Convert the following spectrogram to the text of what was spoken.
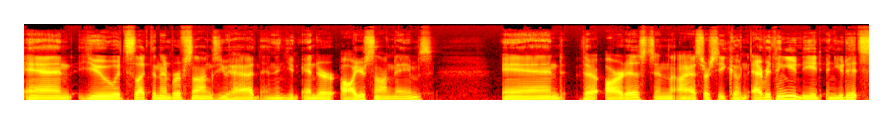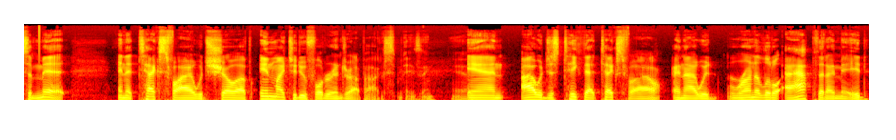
and you would select the number of songs you had, and then you'd enter all your song names, and the artist and the ISRC code and everything you need, and you'd hit submit, and a text file would show up in my to do folder in Dropbox. Amazing. Yeah. And I would just take that text file and I would run a little app that I made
